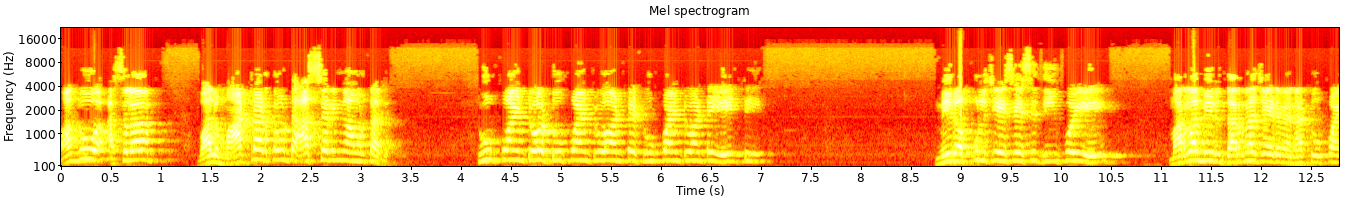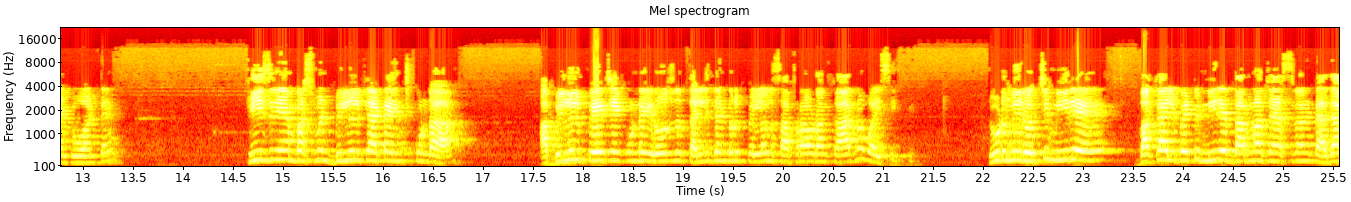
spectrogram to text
మాకు అసలు వాళ్ళు మాట్లాడుతూ ఉంటే ఆశ్చర్యంగా ఉంటుంది. Two point O two point O అంటే టూ పాయింట్ ఓ అంటే ఏంటి? మీరు అప్పులు చేసేసి దిగిపోయి మరలా మీరు ధర్నా చేయడమేనా టూ పాయింట్ టూ అంటే? ఫీజు రియంబర్స్మెంట్ బిల్లులు కేటాయించకుండా ఆ బిల్లులు పే చేయకుండా ఈ రోజున తల్లిదండ్రులు పిల్లలు సఫర్ అవడం కారణం వైసీపీ. ఇప్పుడు మీరు వచ్చి మీరే బకాయిలు పెట్టి మీరే ధర్నా చేస్తున్నారంటే అదా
